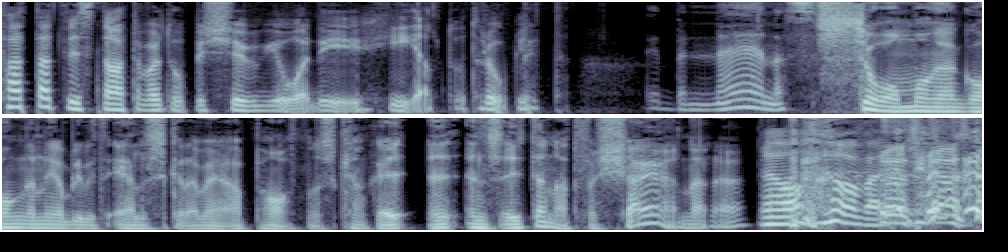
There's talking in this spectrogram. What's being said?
fatta att vi snart har varit ihop i 20 år, det är ju helt otroligt. Det är bananas. Så många gånger när jag blivit älskad av era partners, kanske ens utan att förtjäna det. Ja, ja verkligen.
